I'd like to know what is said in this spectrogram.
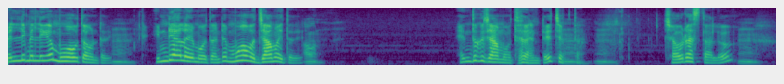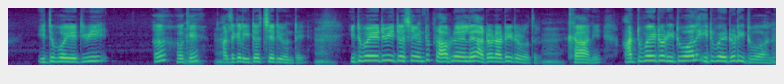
మెల్లి మెల్లిగా మూవ్ అవుతూ ఉంటుంది. ఇండియాలో ఏమవుతుంది అంటే మూవ్ అవ్వదు జామ్ అవుతుంది. ఎందుకు జామ్ అవుతుంది అంటే చెప్తా చౌరస్తాలో ఇటు పోయేటివి ఓకే. అట్లకెళ్ళి ఇటు వచ్చేటివి ఉంటాయి. ఇటు పోయేటివి ఇటు వచ్చేవి ఉంటే ప్రాబ్లం ఏం లేదు. అటు అటు ఇటు పోతాడు కానీ అటు పోయేటోడు ఇటు పోవాలి ఇటు పోయేటోడు ఇటు పోవాలి.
